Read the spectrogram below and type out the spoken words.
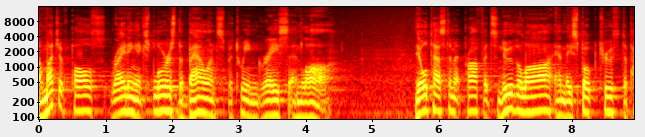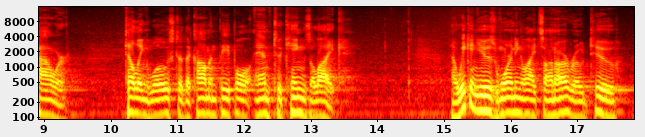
Now, much of Paul's writing explores the balance between grace and law. The Old Testament prophets knew the law and they spoke truth to power, telling woes to the common people and to kings alike. Now, we can use warning lights on our road too,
